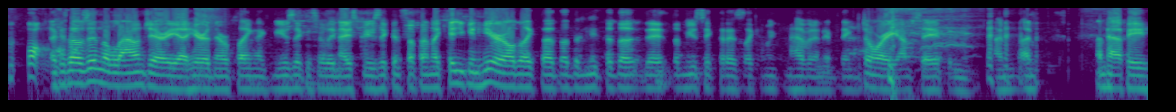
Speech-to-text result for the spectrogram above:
Because I was in the lounge area here and they were playing like music, it's really nice music and stuff. I'm like, hey, you can hear all the, like the the, the, the, the, music that is like coming from heaven and everything. Don't worry, I'm safe and I'm I'm I'm happy.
